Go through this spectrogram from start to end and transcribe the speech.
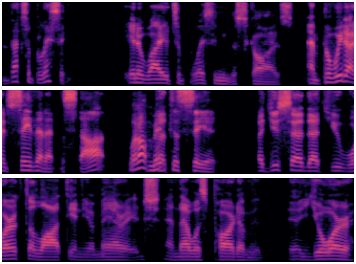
that's a blessing. In a way, it's a blessing in disguise. And but we don't see that at the start. We're not meant But- to see it. But you said that you worked a lot in your marriage, and that was part of uh, your,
